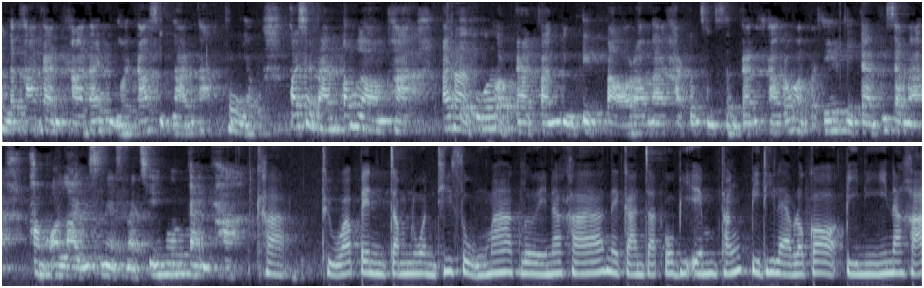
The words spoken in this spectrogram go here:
มูลค่าการค้าได้ 190 ล้านบาททีเดียวเพราะฉะนั้นต้องลองค่ะถ้าเกิดผู้ประกอบการฟังอยู่ติดต่อเรามาค่ะกรมส่งเสริมการค้าระหว่างประเทศในการที่จะมาทำออนไลน์ business matching ร่วมกันค่ะค่ะ ถือว่าเป็นจำนวนที่สูงมากเลยนะคะ ในการจัด OBM ทั้งปีที่แล้วแล้วก็ปีนี้นะคะ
